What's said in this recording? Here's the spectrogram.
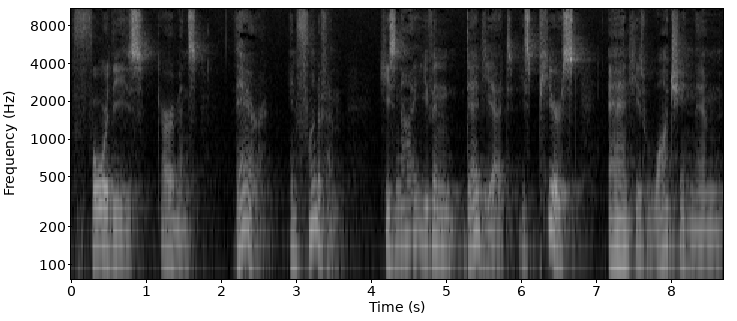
for these garments there in front of him. He's not even dead yet. He's pierced, and he's watching them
